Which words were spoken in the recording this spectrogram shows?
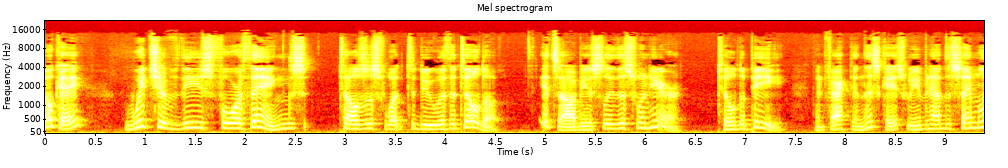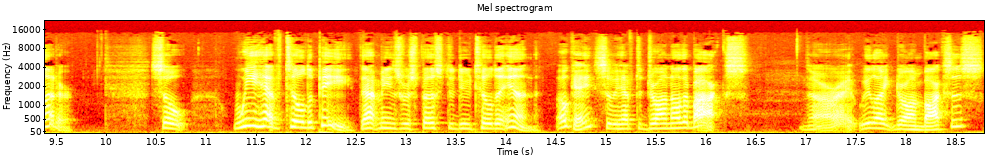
Okay, which of these four things tells us what to do with a tilde? It's obviously this one here, tilde P. In fact, in this case, we even have the same letter. So we have tilde p. That means we're supposed to do tilde in. Okay, so we have to draw another box. All right, we like drawing boxes.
